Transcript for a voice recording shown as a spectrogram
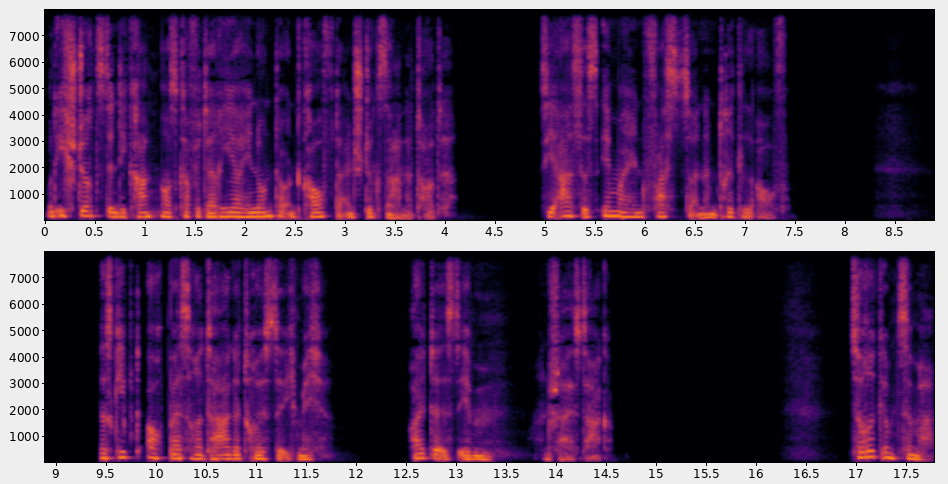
und ich stürzte in die Krankenhauskafeteria hinunter und kaufte ein Stück Sahnetorte. Sie aß es immerhin fast zu einem Drittel auf. Es gibt auch bessere Tage, tröste ich mich. Heute ist eben ein Scheißtag. Zurück im Zimmer.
